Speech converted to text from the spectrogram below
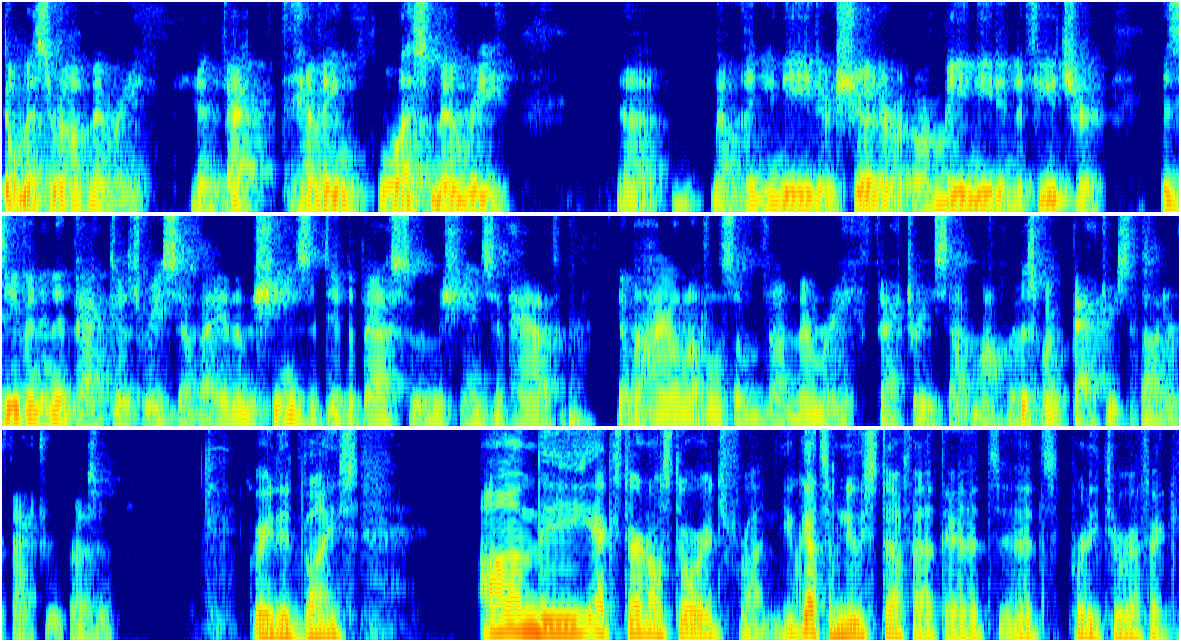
Don't mess around with memory. In fact, having less memory uh, now than you need or should or, or may need in the future is even an impact to its resale value. The machines that do the best are the machines that have you know, the higher levels of uh, memory factory or this one factory soldered, factory present. Great advice. On the external storage front, you've got some new stuff out there that's that's pretty terrific.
